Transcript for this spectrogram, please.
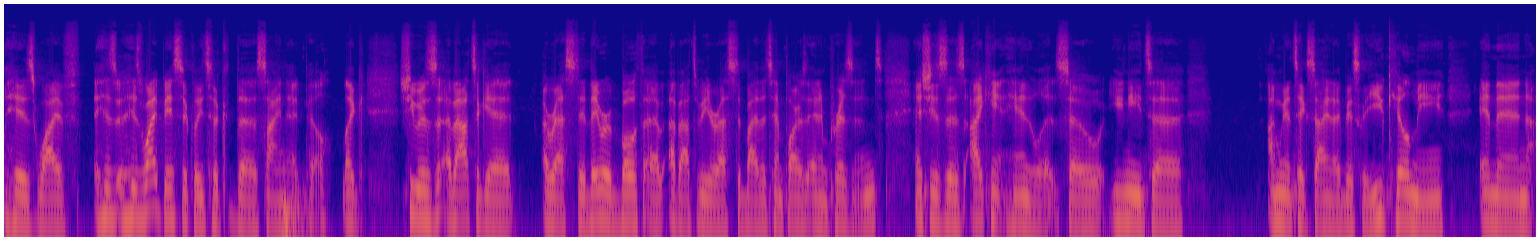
his wife. His his wife basically took the cyanide pill. Like she was about to get arrested. They were both uh, about to be arrested by the Templars and imprisoned. And she says, "I can't handle it. So you need to." I'm going to take cyanide. Basically, you kill me, and then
